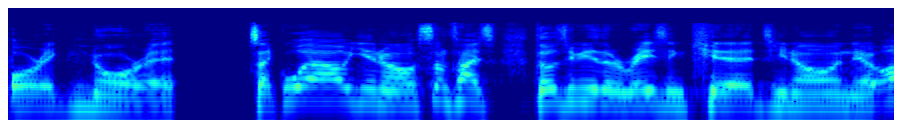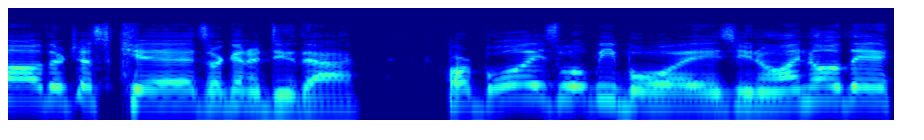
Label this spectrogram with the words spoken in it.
or ignore it. It's like, well, you know, sometimes those of you that are raising kids, you know, and they're, oh, they're just kids, they're going to do that. Or boys will be boys. You know, I know they,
